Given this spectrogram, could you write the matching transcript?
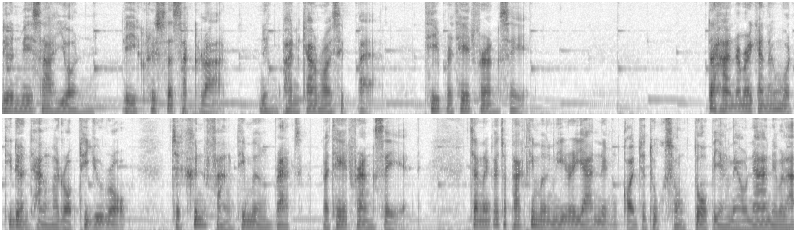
เดือนเมษายน ปีคริสตศักราช 1918 ที่ประเทศฝรั่งเศส ทหารอเมริกันทั้งหมดที่เดินทางมารบที่ยุโรป จะขึ้นฝั่งที่เมืองแบรดประเทศฝรั่งเศส จากนั้นก็จะพักที่เมืองนี้ระยะหนึ่งก่อนจะถูกส่งตัวไปยังแนวหน้าในเวลา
